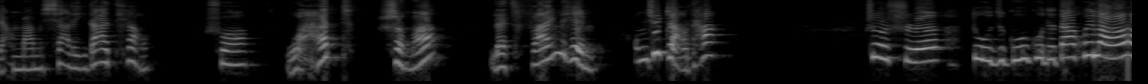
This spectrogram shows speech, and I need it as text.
羊妈妈吓了一大跳，说：“What？什么？Let's find him。我们去找他。”这时，肚子鼓鼓的大灰狼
